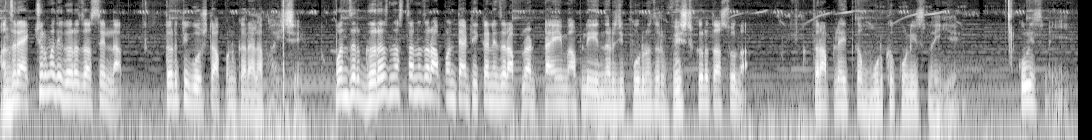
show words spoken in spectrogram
आणि जर ॲक्च्युअलमध्ये गरज असेल ना तर ती गोष्ट आपण करायला पाहिजे. पण जर गरज नसताना जर आपण त्या ठिकाणी जर आपला टाईम आपली एनर्जी पूर्ण जर वेस्ट करत असू ना तर आपल्या इतकं मूर्ख कोणीच नाही आहे कोणीच नाही आहे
